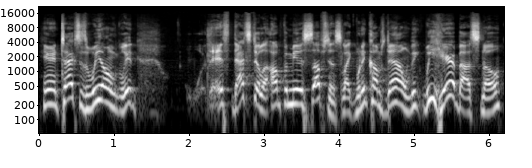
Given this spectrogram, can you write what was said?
Here in Texas, we don't. We, it's that's still an unfamiliar substance. Like when it comes down, we, we hear about snow,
